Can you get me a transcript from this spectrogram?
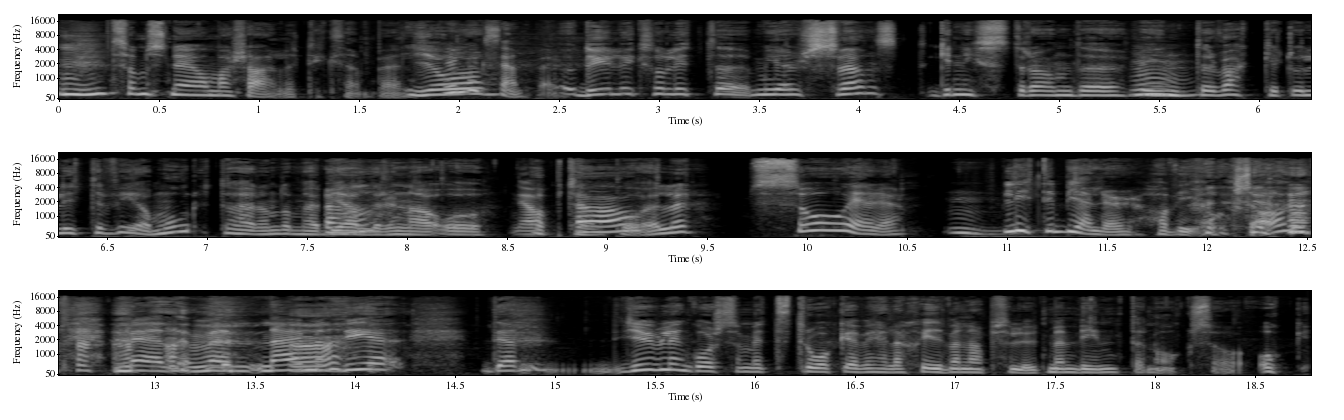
Mm, som Snö och marschaller till exempel. Ja, till exempel. det är liksom lite mer svenskt gnistrande, mm. vintervackert och lite vemodigt det här än de här bjällrorna och ja. upptempo, ja. eller? Så är det. Mm. Lite bjällor har vi också. men, men, nej, men det, den, julen går som ett stråk över hela skivan absolut, men vintern också. Och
